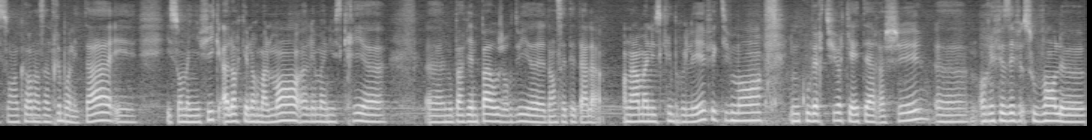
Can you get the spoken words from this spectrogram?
sont encore dans un très bon état et ils sont magnifiques, alors que normalement, les manuscrits ne nous parviennent pas aujourd'hui dans cet état-là. On a un manuscrit brûlé, effectivement, une couverture qui a été arrachée. on refaisait souvent le,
